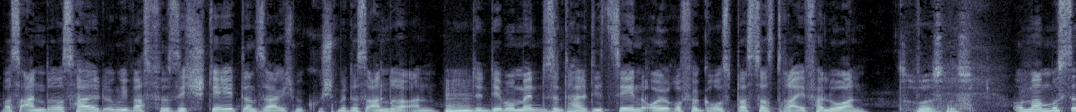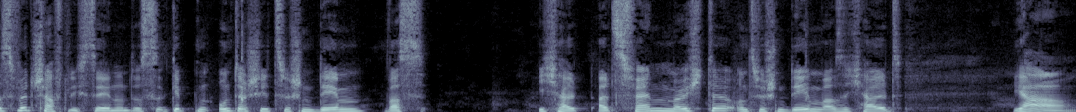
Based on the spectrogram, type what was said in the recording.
was anderes halt, irgendwie was für sich steht, dann sage ich mir, guck ich mir das andere an. Mhm. Und in dem Moment sind halt die 10 Euro für Ghostbusters 3 verloren. So ist es. Und man muss das wirtschaftlich sehen. Und es gibt einen Unterschied zwischen dem, was ich halt als Fan möchte und zwischen dem, was ich halt ja,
